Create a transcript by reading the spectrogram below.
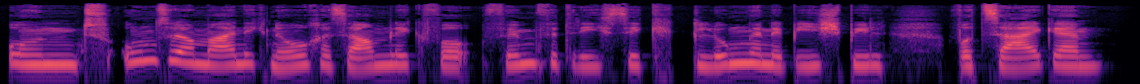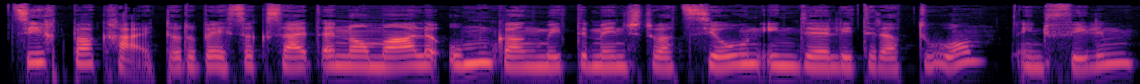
und unserer Meinung nach eine Sammlung von 35 gelungenen Beispielen, die zeigen, Sichtbarkeit oder besser gesagt ein normaler Umgang mit der Menstruation in der Literatur, in Film,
